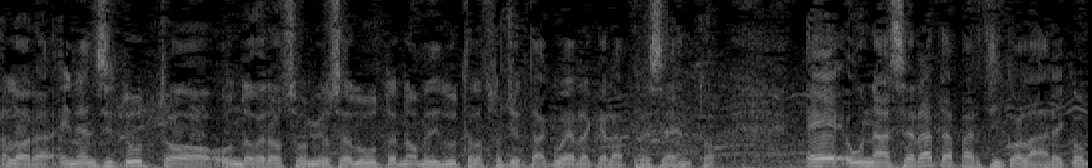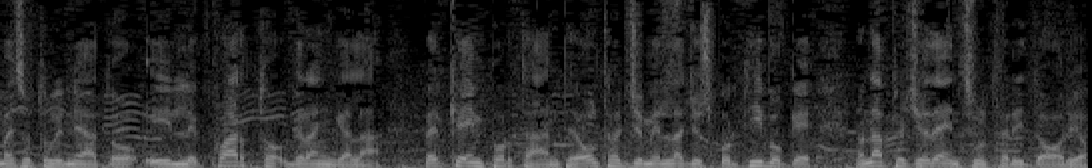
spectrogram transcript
Allora, innanzitutto un doveroso mio saluto a nome di tutta la società Guerra che rappresento. È una serata particolare, come ha sottolineato il quarto Gran Galà, perché è importante, oltre al gemellaggio sportivo che non ha precedenti sul territorio,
